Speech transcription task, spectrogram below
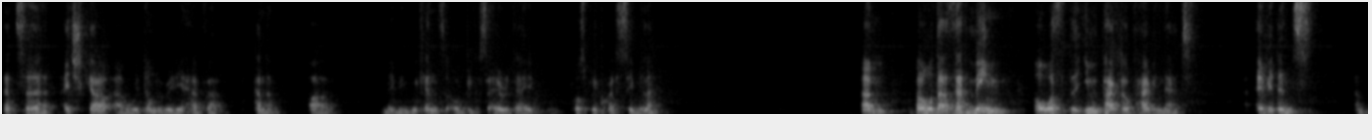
that uh, aged care, uh, we don't really have a kind of uh, maybe weekends or because every day possibly quite similar. Um, but what does that mean? Or what's the impact of having that evidence, um,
